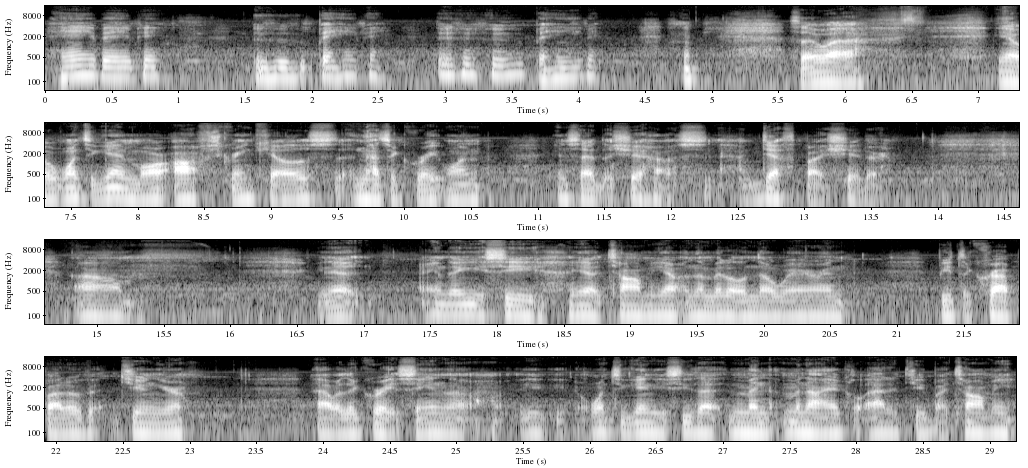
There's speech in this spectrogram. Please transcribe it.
Hey, baby. Ooh, baby. Ooh, baby. so, uh, you know, once again, more off-screen kills, and that's a great one inside the shit house. Death by Shitter. Um, you know, and then you see, yeah, Tommy out in the middle of nowhere and beat the crap out of Junior. That was a great scene. You, once again, you see that man maniacal attitude by Tommy,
